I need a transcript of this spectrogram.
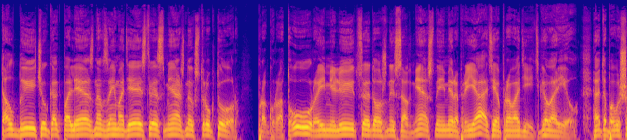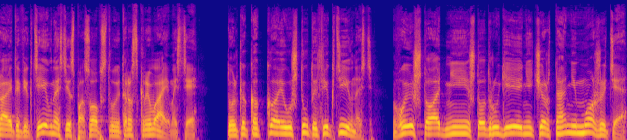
Толдычил, как полезно взаимодействие смежных структур. Прокуратура и милиция должны совместные мероприятия проводить, говорил. Это повышает эффективность и способствует раскрываемости. Только какая уж тут эффективность? Вы что одни, что другие ни черта не можете.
